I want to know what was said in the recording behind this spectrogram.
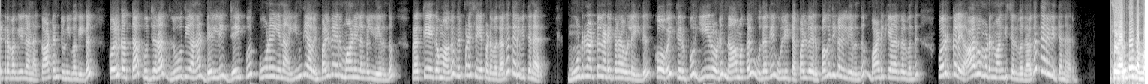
ஏற்ற வகையிலான காட்டன் துணி வகைகள் கொல்கத்தா குஜராத் லூதியானா டெல்லி ஜெய்ப்பூர் பூனே என இந்தியாவின் பல்வேறு மாநிலங்களில் இருந்தும் பிரத்யேகமாக விற்பனை செய்யப்படுவதாக தெரிவித்தனர். மூன்று நாட்கள் நடைபெற உள்ள இதில் கோவை திருப்பூர் ஈரோடு நாமக்கல் உதகை உள்ளிட்ட பல்வேறு பகுதிகளில் இருந்தும் வாடிக்கையாளர்கள் வந்து பொருட்களை ஆர்வமுடன் வாங்கி செல்வதாக தெரிவித்தனர். இது வந்து நம்ம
